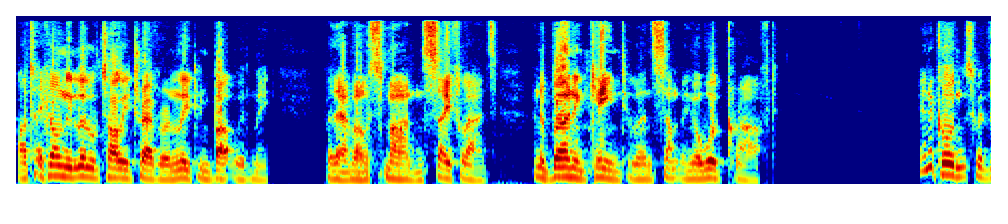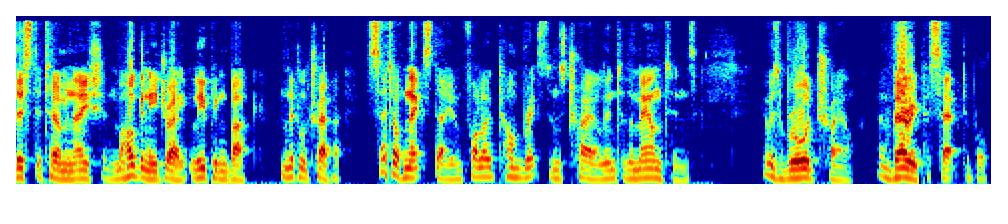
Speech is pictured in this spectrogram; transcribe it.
I'll take only little Tolly Trevor and Leaping Buck with me, for they're both smart and safe lads, and are burning keen to learn something of woodcraft. In accordance with this determination, Mahogany Drake, Leaping Buck, and Little Trevor set off next day and followed Tom Brixton's trail into the mountains. It was a broad trail, and very perceptible,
